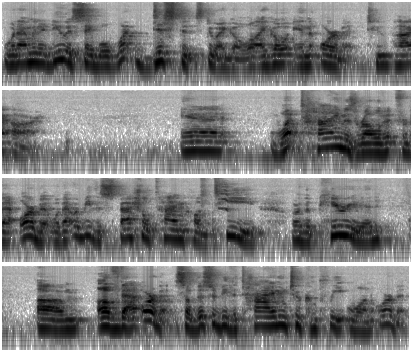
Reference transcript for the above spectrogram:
what I'm going to do is say, well, what distance do I go? Well, I go in orbit, 2 pi r. And what time is relevant for that orbit? Well, that would be the special time called t, or the period um, of that orbit. So this would be the time to complete one orbit.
